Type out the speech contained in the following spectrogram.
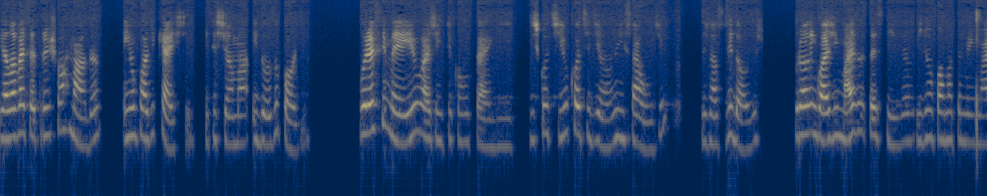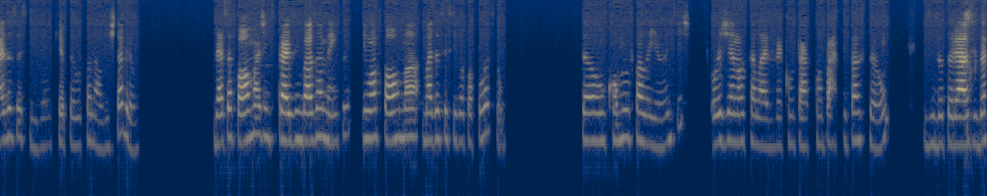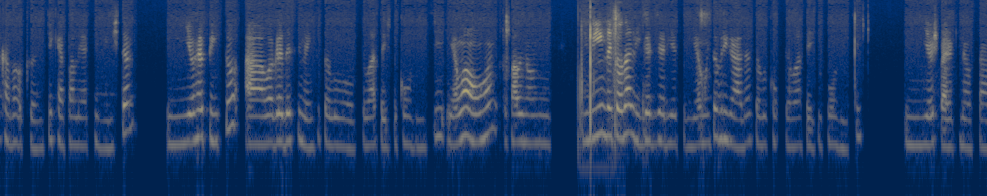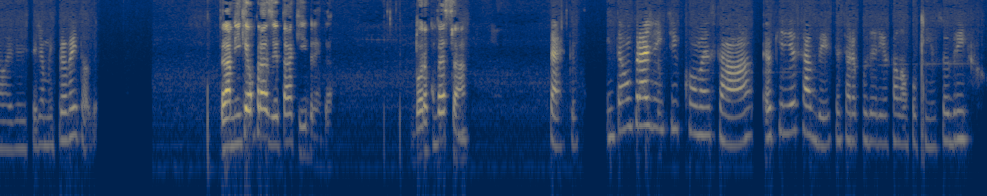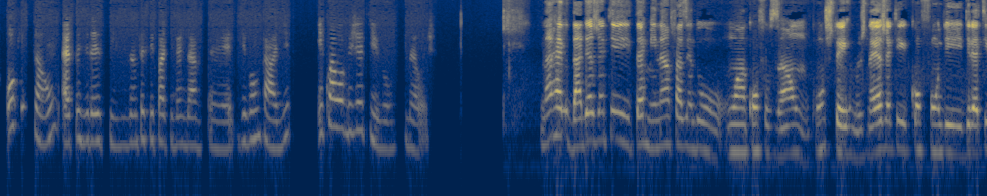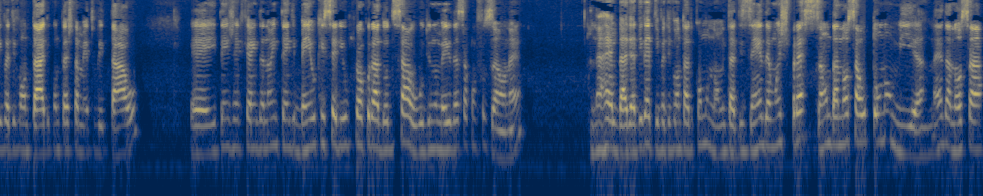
e ela vai ser transformada em um podcast que se chama Idoso Pode. Por esse meio, a gente consegue discutir o cotidiano em saúde dos nossos idosos por uma linguagem mais acessível e de uma forma também mais acessível, que é pelo canal do Instagram. Dessa forma, a gente traz o embasamento de uma forma mais acessível à população. Então, como eu falei antes, hoje a nossa live vai contar com a participação de doutora Azilda Cavalcante, que é paliativista. E eu repito o agradecimento pelo, pelo aceite do convite. E é uma honra, eu falo em nome de mim e de toda a Liga de Geriatria. Muito obrigada pelo, pelo aceite do convite. E eu espero que nossa live seja muito proveitosa. Para mim que é um prazer estar aqui, Brenda. Bora conversar. Certo. Então, para a gente começar, eu queria saber se a senhora poderia falar um pouquinho sobre o que são essas diretrizes antecipativas da, é, de vontade e qual o objetivo delas. Na realidade, a gente termina fazendo uma confusão com os termos, né? A gente confunde diretiva de vontade com testamento vital, é, e tem gente que ainda não entende bem o que seria o procurador de saúde no meio dessa confusão, né? Na realidade, a diretiva de vontade, como o nome está dizendo, é uma expressão da nossa autonomia, né? da nossa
